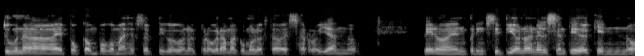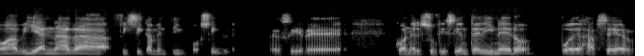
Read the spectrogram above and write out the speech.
tuve una época un poco más escéptico con el programa, cómo lo estaba desarrollando, pero en principio no en el sentido de que no había nada físicamente imposible. Es decir, eh, con el suficiente dinero puedes hacer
